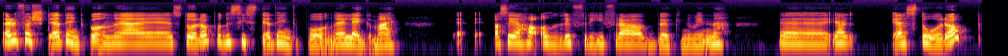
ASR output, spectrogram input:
det er det første jeg tenker på når jeg står opp, og det siste jeg tenker på når jeg legger meg. Altså, jeg har aldri fri fra bøkene mine. Eh, Jeg, jeg står opp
